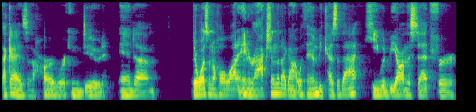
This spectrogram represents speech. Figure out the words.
that guy is a hardworking dude. And um, there wasn't a whole lot of interaction that I got with him because of that. He would be on the set for,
